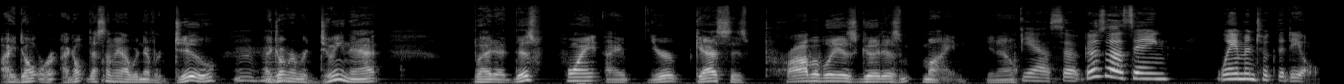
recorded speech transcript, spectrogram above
I don't. I don't. That's something I would never do. Mm-hmm. I don't remember doing that. But at this point, I your guess is probably as good as mine. You know. Yeah, so it goes without saying, Wayman took the deal.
